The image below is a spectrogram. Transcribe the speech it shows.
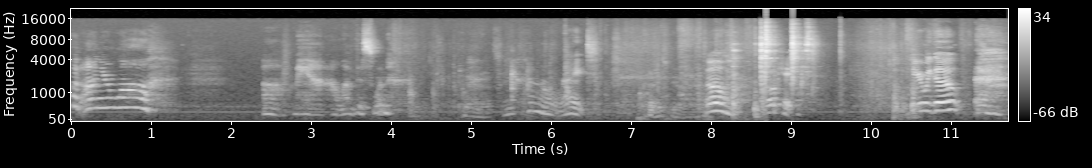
put on your wall. Oh man, I love this one. All right. Oh, okay. Here we go.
